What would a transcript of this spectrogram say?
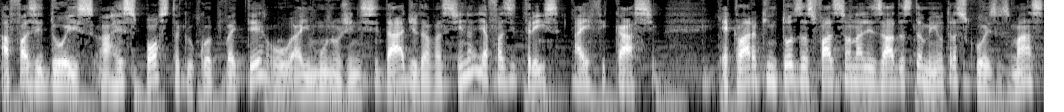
A fase 2, a resposta que o corpo vai ter, ou a imunogenicidade da vacina. E a fase 3, a eficácia. É claro que em todas as fases são analisadas também outras coisas, mas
